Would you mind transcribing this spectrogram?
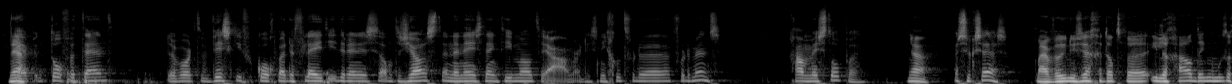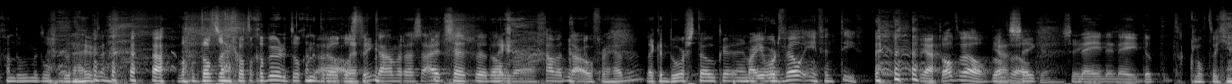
Je hebt een toffe tent. Er wordt whisky verkocht bij de vleet. Iedereen is enthousiast. En ineens denkt iemand, ja, maar dit is niet goed voor de, voor de mensen. Gaan we mee stoppen. ja. En succes. Maar wil je nu zeggen dat we illegaal dingen moeten gaan doen met onze bedrijven? want dat is eigenlijk wat er gebeurde, toch, in de Nou, als de drooglegging? camera's uitzetten, dan eh, gaan we het daarover hebben. Lekker doorstoken. En, maar je eh, wordt wel inventief. ja, Dat wel, dat ja wel. zeker. zeker. Nee, nee, nee, dat, dat klopt wat je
